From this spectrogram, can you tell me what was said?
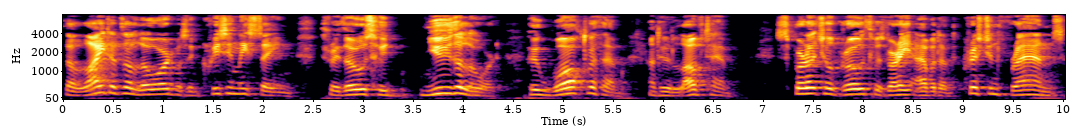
the light of the Lord was increasingly seen through those who knew the Lord who walked with him and who loved him. Spiritual growth was very evident. Christian friends,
